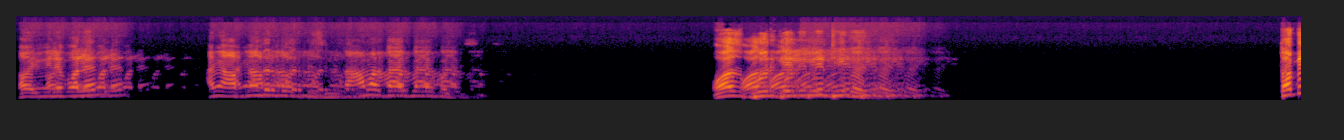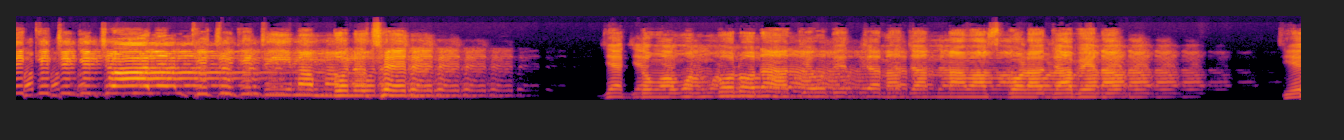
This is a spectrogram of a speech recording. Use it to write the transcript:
সবাই মিলে বলেন। আমি আপনাদের বলতেছি না, আমার গায়ে বলে বলতেছি। ওয়াজ ঘুর গেলিলে ঠিক হয়ে তবে কিছু কিছু আলেম কিছু কিছু ইমাম বলেছেন যে একদম অমন বলো না যে ওদের জানাজার নামাজ পড়া যাবে না। যে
